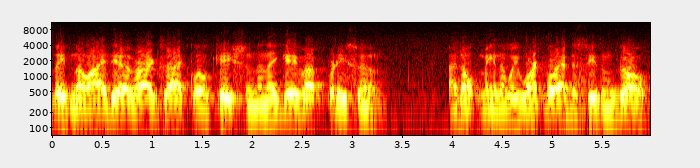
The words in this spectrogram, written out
They'd no idea of our exact location, and they gave up pretty soon. I don't mean that we weren't glad to see them go.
